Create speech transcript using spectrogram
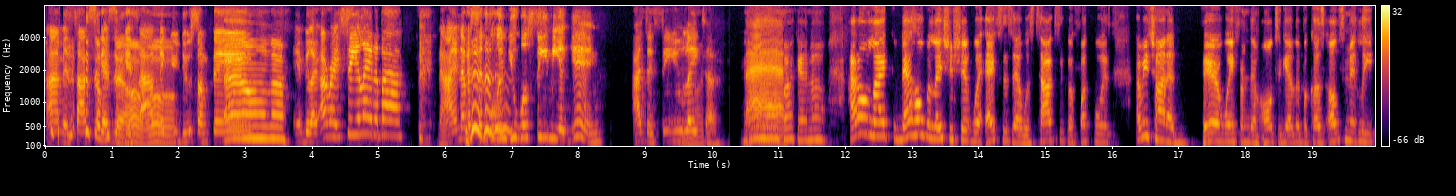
I'm as toxic Somebody as it said, gets. I'll "Uh-uh." make oh, you do something and be like, all right, see you later, bye. now I never said when you will see me again. I said, see you Lord. later. I don't know if Bye. I can know. I don't like that whole relationship with exes that was toxic or fuckboys. I be trying to bear away from them altogether because ultimately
